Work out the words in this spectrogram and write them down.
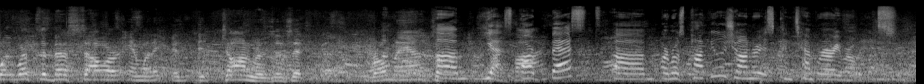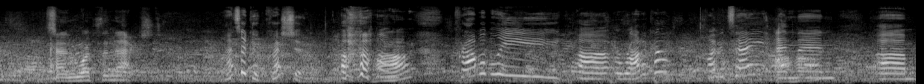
what, what's the best seller and what it, it, it genres? Is it romance? Um, yes, our best, um, our most popular genre is contemporary romance. And what's the next? That's a good question. Huh? Probably uh, erotica, I would say, and then um,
